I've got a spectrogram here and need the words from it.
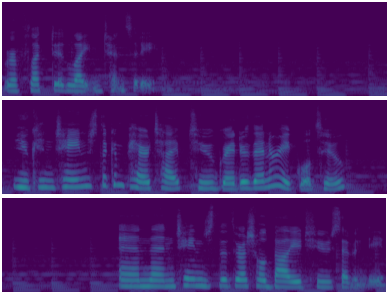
reflected light intensity. You can change the compare type to greater than or equal to, and then change the threshold value to 70.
